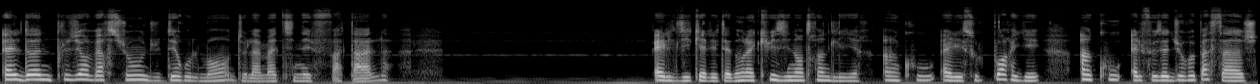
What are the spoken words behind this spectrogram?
Elle donne plusieurs versions du déroulement de la matinée fatale, elle dit qu'elle était dans la cuisine en train de lire. Un coup, elle est sous le poirier. Un coup, elle faisait du repassage.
